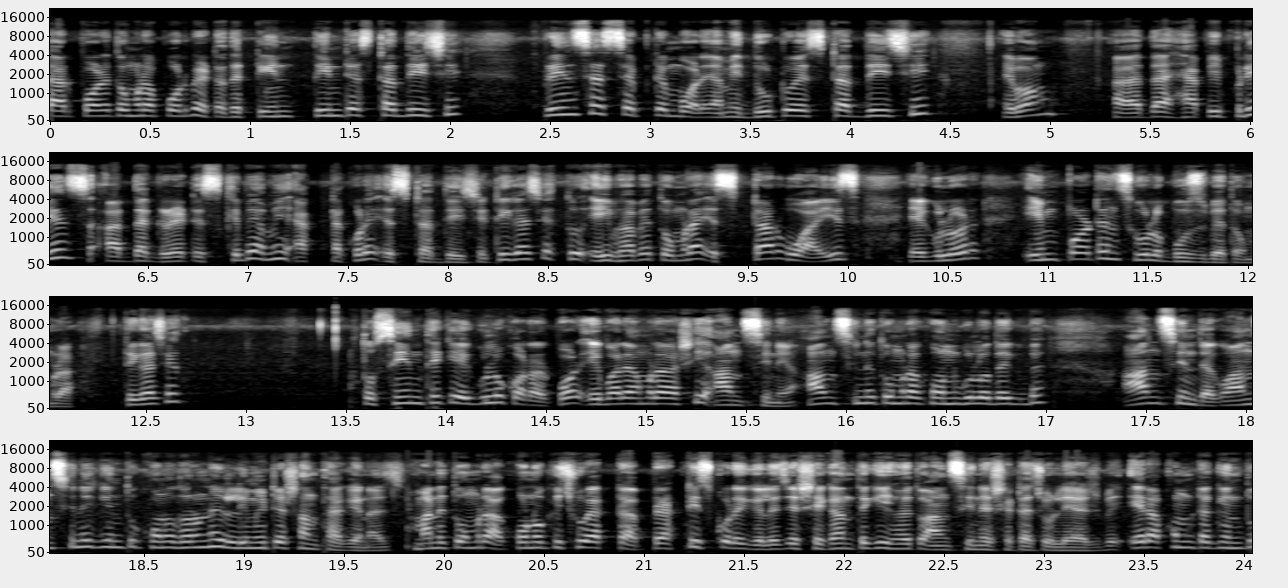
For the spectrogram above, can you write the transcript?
তারপরে তোমরা পড়বে, এটাতে তিন, তিনটে স্টার দিয়েছি। প্রিন্সেস সেপ্টেম্বরে আমি দুটো স্টার দিয়েছি এবং দ্য হ্যাপি প্রিন্স আর দ্য গ্রেট স্কেপে আমি একটা করে স্টার দিয়েছি, ঠিক আছে? তো এইভাবে তোমরা স্টার ওয়াইজ এগুলোর ইম্পর্টেন্সগুলো বুঝবে তোমরা, ঠিক আছে? তো সিন থেকে এগুলো করার পর এবারে আমরা আসি আনসিনে আনসিনে তোমরা কোনগুলো দেখবে? আনসিন দেখো আনসিনে কিন্তু কোনো ধরনের লিমিটেশন থাকে না। মানে তোমরা কোনো কিছু একটা প্র্যাকটিস করে গেলে যে সেখান থেকেই হয়তো আনসিনে সেটা চলে আসবে। এরকমটা কিন্তু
